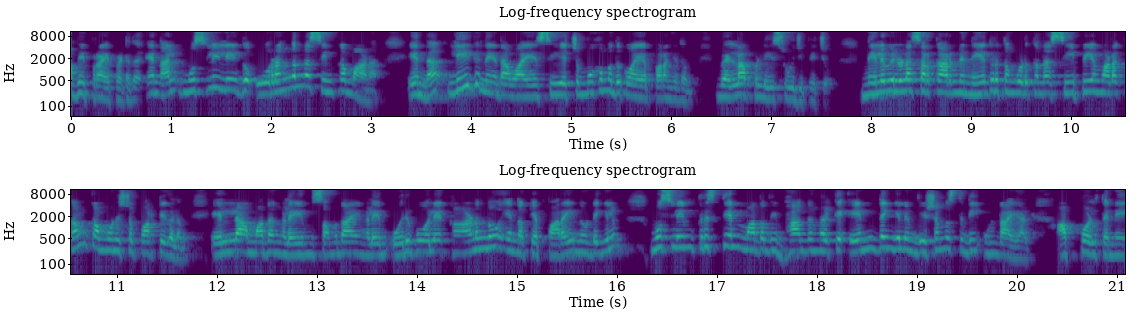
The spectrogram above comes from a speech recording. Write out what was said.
അഭിപ്രായപ്പെട്ടത്. എന്നാൽ മുസ്ലിം ലീഗ് ഉറങ്ങുന്ന സിംഹമാണ് എന്ന് ലീഗ് നേതാവായ സി എച്ച് മുഹമ്മദ് കോയ പറഞ്ഞതും വെള്ളാപ്പള്ളി സൂചിപ്പിച്ചു. നിലവിലുള്ള സർക്കാരിന് നേതൃത്വം കൊടുക്കുന്ന സി പി എം അടക്കം കമ്മ്യൂണിസ്റ്റ് പാർട്ടികളും എല്ലാ മതങ്ങളെയും സമുദായങ്ങളെയും ഒരുപോലെ കാണുന്നു എന്നൊക്കെ പറയുന്നുണ്ടെങ്കിലും മുസ്ലിം ക്രിസ്ത്യൻ മതവിഭാഗങ്ങൾക്ക് എന്തെങ്കിലും വിഷമസ്ഥിതി ഉണ്ടായാൽ അപ്പോൾ തന്നെ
